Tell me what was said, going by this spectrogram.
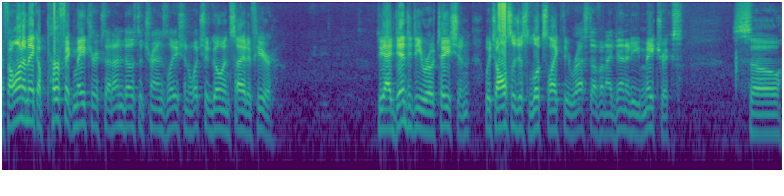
If I want to make a perfect matrix that undoes the translation what should go inside of here? The identity rotation which also just looks like the rest of an identity matrix. So,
